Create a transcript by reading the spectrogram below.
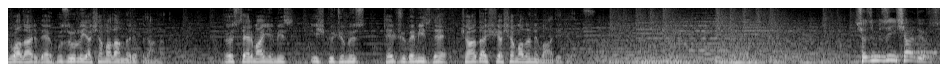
yuvalar ve huzurlu yaşam alanları planladık. Öz sermayemiz, iş gücümüz, tecrübemizle çağdaş yaşam alanı vaat ediyoruz. Sözümüzü inşa ediyoruz.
